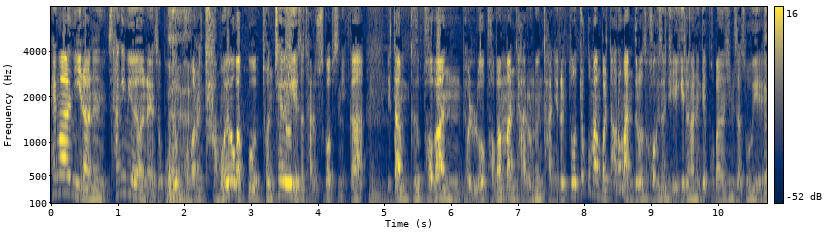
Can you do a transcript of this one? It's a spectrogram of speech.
행안위라는 상임위원회에서 모든 네. 법안을 다 모여 갖고 전체 회의에서 다룰 수가 없으니까 음. 일단 그 법안별로 법안만 다루는 단위를 또 조그만 걸 따로 만들어서 거기서 이제 얘기를 하는 게 법안 심사 소위예요. 네.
